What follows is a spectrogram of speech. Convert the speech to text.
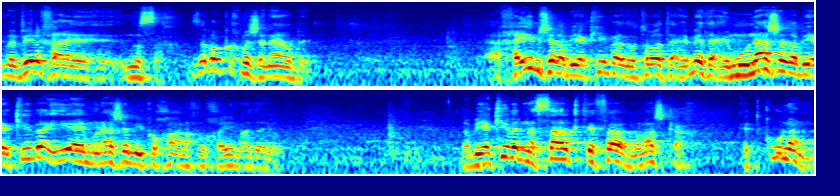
מביא לך נוסח. זה לא כל כך משנה הרבה. החיים של רבי עקיבא, זאת אומרת, האמת, האמונה של רבי עקיבא היא האמונה שמכוחה אנחנו חיים עד היום. רבי עקיבא נשא על כתפיו, ממש כך, את כולנו.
